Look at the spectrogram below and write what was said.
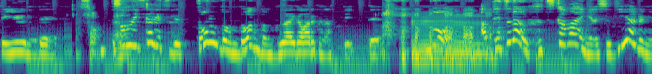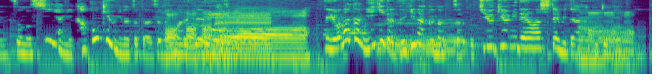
ていうので、そうね。その1ヶ月でどんどんどんどん具合が悪くなっていって、もう、あ、手伝う2日前に私、リアルに、その深夜に過呼吸になっちゃったんですよね、生まれて初め。あで、夜中に息ができなくなっちゃって、救急に電話してみたいなことに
